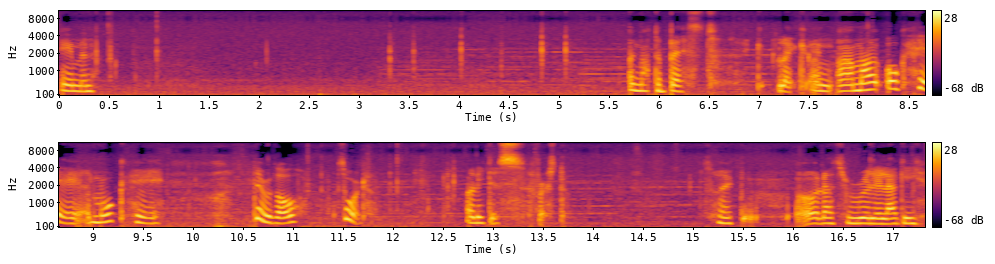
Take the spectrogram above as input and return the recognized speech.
aiming. I'm not the best. Like, like I'm I'm okay. I'm okay. There we go. Sword. I'll eat this first. So like, oh, that's really laggy.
